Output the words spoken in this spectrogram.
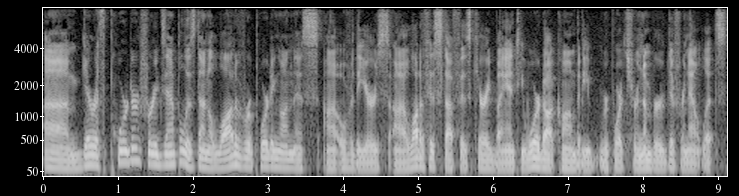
um, Gareth Porter, for example, has done a lot of reporting on this uh, over the years. Uh, a lot of his stuff is carried by antiwar.com, but he reports for a number of different outlets.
